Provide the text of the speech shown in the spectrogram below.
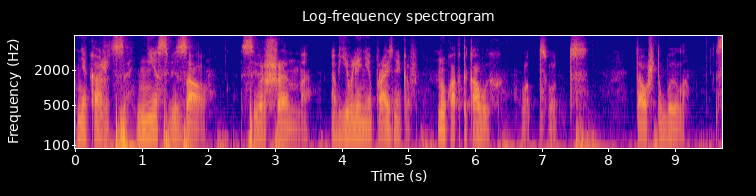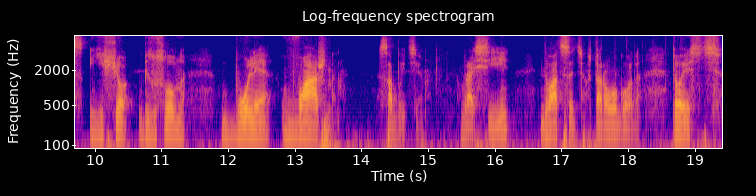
мне кажется, не связал совершенно объявление праздников ну, как таковых, вот, вот того, что было, с еще, безусловно, более важным событием в России 22 года. То есть,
